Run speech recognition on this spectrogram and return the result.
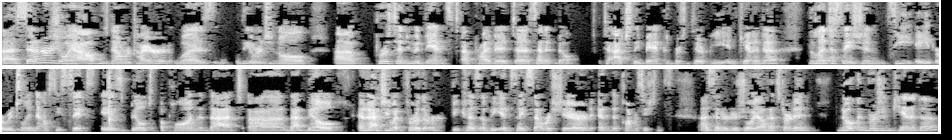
Uh, Senator Joyal, who's now retired, was the original uh, person who advanced a private uh, Senate bill to actually ban conversion therapy in Canada. The legislation C8, originally now C6, is built upon that uh, that bill and actually went further because of the insights that were shared and the conversations uh, Senator Joyal had started. No Conversion Canada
